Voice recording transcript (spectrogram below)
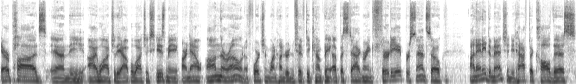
AirPods and the iWatch or the Apple Watch, excuse me, are now on their own. A Fortune 150 company up a staggering 38%. So, on any dimension, you'd have to call this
